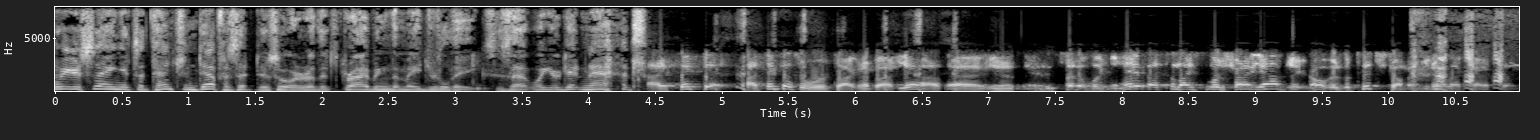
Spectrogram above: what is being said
So you're saying it's attention deficit disorder that's driving the major leagues? Is that what you're getting at? I think that I think that's what we're talking about. Yeah, uh, you know, instead of looking, hey, that's a nice little shiny object. Oh, there's a pitch coming. You know that kind of thing.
